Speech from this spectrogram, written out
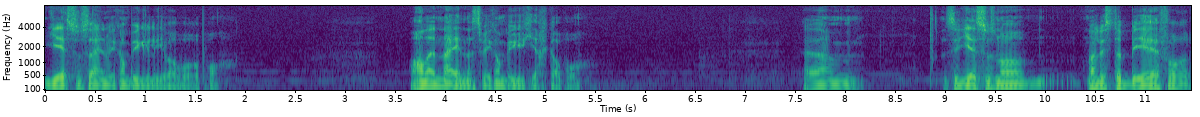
Jesus er en vi kan bygge livet vårt på. Og han er den eneste vi kan bygge kirka på. Um, så Jesus nå har lyst til å be for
